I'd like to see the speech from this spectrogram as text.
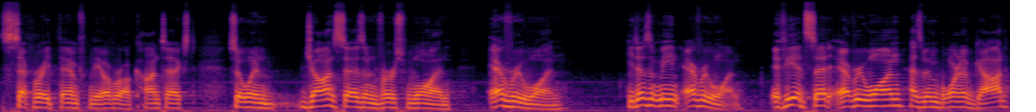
separate them from the overall context. So when John says in verse 1, everyone, he doesn't mean everyone. If he had said everyone has been born of God,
